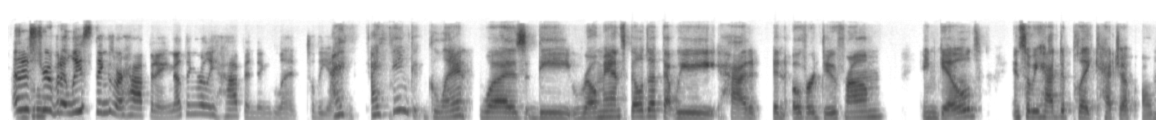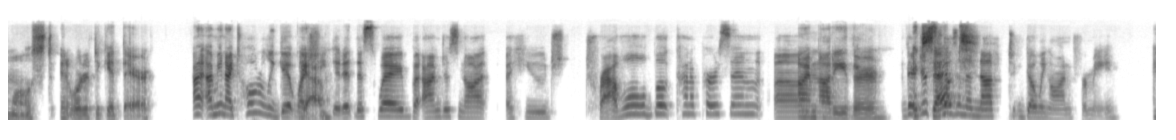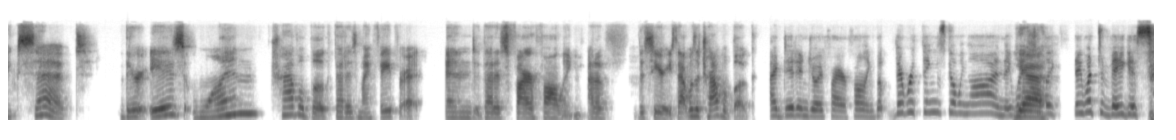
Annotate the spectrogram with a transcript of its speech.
That is true, but at least things were happening. Nothing really happened in Glint till the end. I, I think Glint was the romance buildup that we had been overdue from in Gild. And so we had to play catch up almost in order to get there. I, I mean, I totally get why yeah. she did it this way, but I'm just not a huge travel book kind of person. Um, I'm not either. There except, just wasn't enough to, going on for me. Except there is one travel book that is my favorite, and that is Fire Falling out of the series. That was a travel book. I did enjoy Fire Falling, but there were things going on. They went yeah. to like they went to Vegas.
